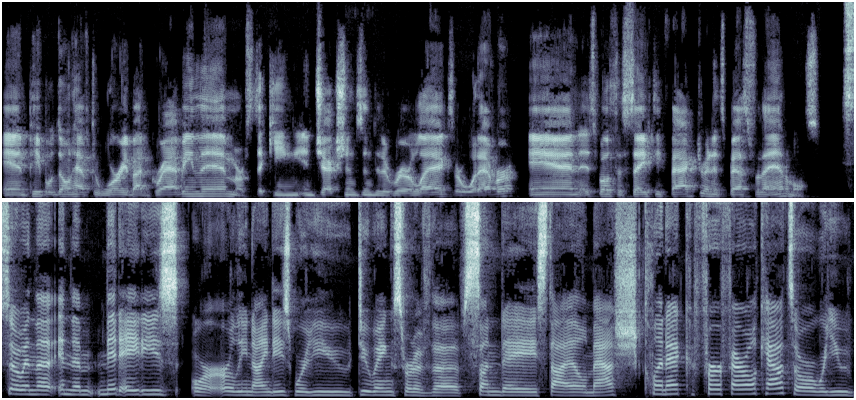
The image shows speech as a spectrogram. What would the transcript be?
And people don't have to worry about grabbing them or sticking injections into the rear legs or whatever. And it's both a safety factor and it's best for the animals. So in the in the mid 80s or early 90s were you doing sort of the Sunday style mash clinic for feral cats or were you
